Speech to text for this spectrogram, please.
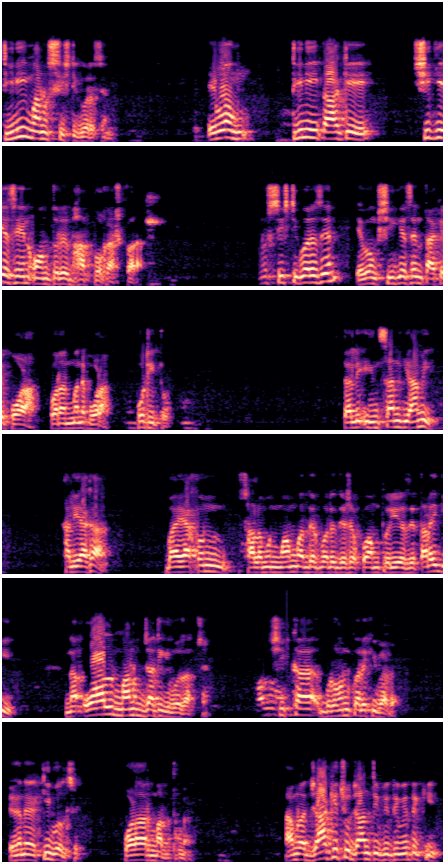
তিনিই মানুষ সৃষ্টি করেছেন। এবং তিনি তাকে শিখিয়েছেন অন্তরের ভাব প্রকাশ করা। মানুষ সৃষ্টি করেছেন এবং শিখেছেন তাকে পড়া। কোরআন মানে পড়া, পঠিত। তাহলে ইনসান কি আমি? খালি একা? বা এখন সালামুন মোহাম্মদের পরে যেসব কম তৈরি আছে তারাই কি? না অল মানব জাতিকে বোঝাচ্ছে? শিক্ষা গ্রহণ করে কীভাবে? এখানে কি বলছে? পড়ার মাধ্যমে। আমরা যা কিছু জানছি পৃথিবীতে কি?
